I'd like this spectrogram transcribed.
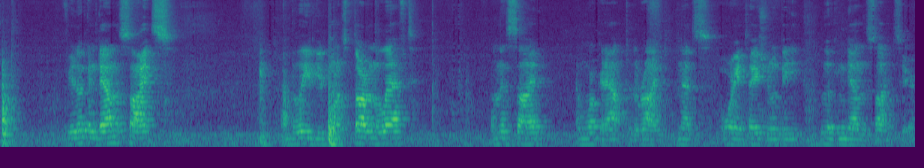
if you're looking down the sights, I believe you'd want to start on the left on this side and work it out to the right. And that's orientation would be looking down the sights here.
